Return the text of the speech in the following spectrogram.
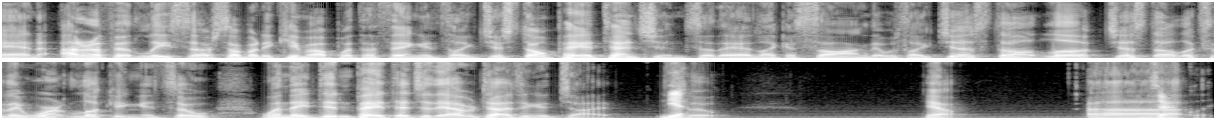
And I don't know if at Lisa or somebody came up with a thing. It's like just don't pay attention. So they had like a song that was like just don't look, just don't look. So they weren't looking, and so when they didn't pay attention to the advertising, it died. Yeah. So, yeah. Uh, Exactly.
